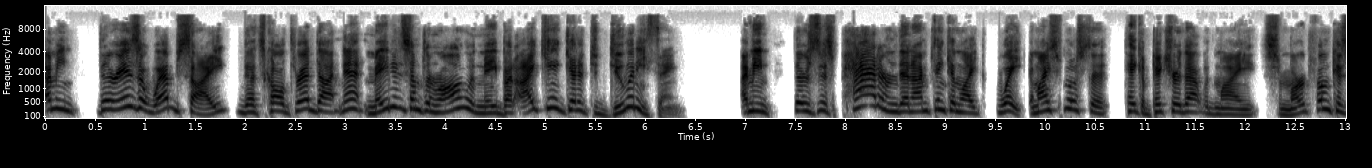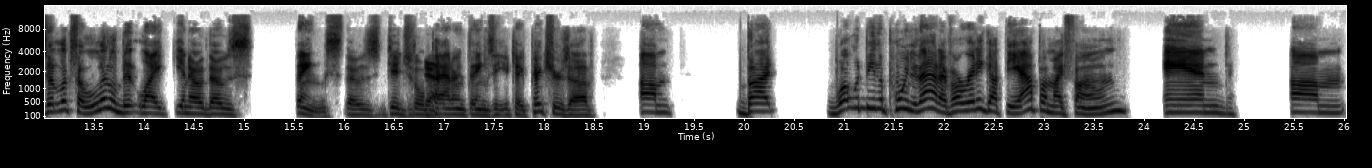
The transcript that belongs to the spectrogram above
I mean, there is a website that's called thread.net. Maybe there's something wrong with me, but I can't get it to do anything. I mean, there's this pattern that I'm thinking, like, wait, am I supposed to take a picture of that with my smartphone? Because it looks a little bit like, you know, those things, those digital yeah. pattern things that you take pictures of. Um, but what would be the point of that? I've already got the app on my phone and um,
